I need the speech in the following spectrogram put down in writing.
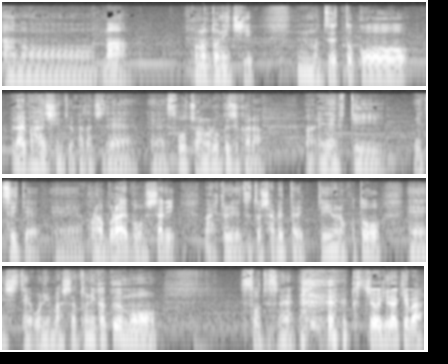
あのー、まあこの土日、うん、もうずっとこうライブ配信という形で、え早朝の6時から、まあ、NFT について、えー、コラボライブをしたり、まあ、一人でずっと喋ったりっていうようなことを、えー、しておりました。とにかくもうそうですね。口を開けば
